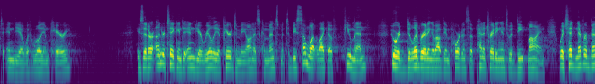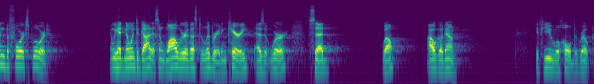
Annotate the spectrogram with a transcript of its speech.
to India with William Carey. He said, Our undertaking to India really appeared to me on its commencement to be somewhat like a few men who were deliberating about the importance of penetrating into a deep mine, which had never been before explored. And we had no one to guide us. And while we were thus deliberating, Carey, as it were, said, Well, I will go down if you will hold the rope.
